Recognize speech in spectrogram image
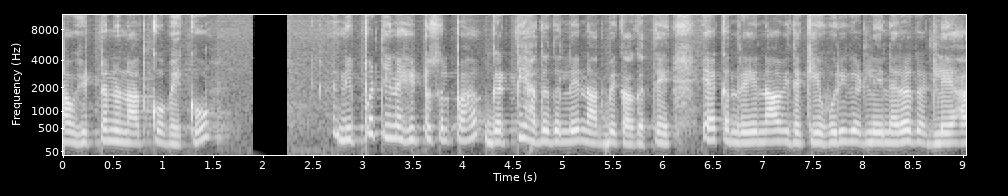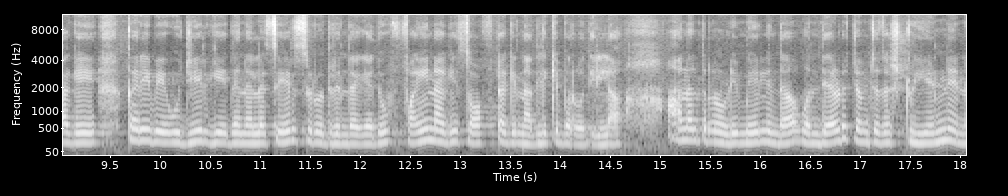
ನಾವು ಹಿಟ್ಟನ್ನು ನಾದ್ಕೋಬೇಕು. ನಿಪ್ಪಟ್ಟಿನ ಹಿಟ್ಟು ಸ್ವಲ್ಪ ಗಟ್ಟಿ ಹದದಲ್ಲೇ ನಾದಬೇಕಾಗತ್ತೆ. ಯಾಕಂದರೆ ನಾವು ಇದಕ್ಕೆ ಹುರಿಗಡಲೆ, ನರಗಡಲೆ ಹಾಗೆ ಕರಿಬೇವು, ಜೀರಿಗೆ ಇದನ್ನೆಲ್ಲ ಸೇರಿಸಿರೋದ್ರಿಂದಾಗಿ ಅದು ಫೈನಾಗಿ ಸಾಫ್ಟಾಗಿ ನಾದಲಿಕ್ಕೆ ಬರೋದಿಲ್ಲ. ಆನಂತರ ನೋಡಿ ಮೇಲಿಂದ ಒಂದೆರಡು ಚಮಚದಷ್ಟು ಎಣ್ಣೆನ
